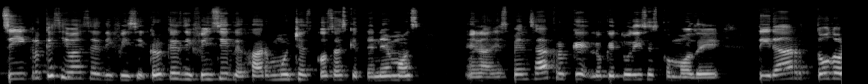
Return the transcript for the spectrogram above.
Sí, creo que sí va a ser difícil. Creo que es difícil dejar muchas cosas que tenemos en la despensa. Creo que lo que tú dices como de tirar todos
